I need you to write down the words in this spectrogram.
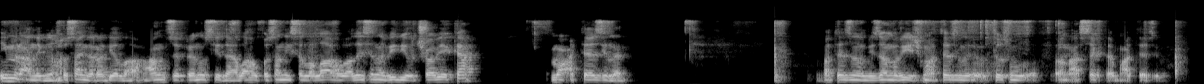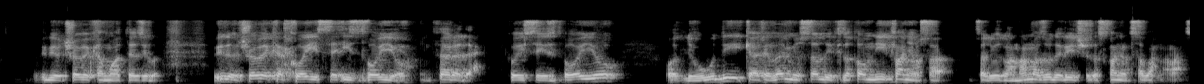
Imran ibn Husayn radijallahu anhu se prenosi da je Allah poslanik sallallahu alaihi sallam vidio čovjeka Mu'tazilen. Mu'tazilen, mi znamo riječ Mu'tazilen, to su ona sekta Mu'tazilen. Vidio čovjeka Mu'tazilen. Vidio čovjeka koji se izdvojio, inferede, koji se izdvojio od ljudi, kaže, lem ju sadli filakom, nije klanjao sa, sa ljudima namaz, ovdje riječ je da sklanjao sabah namaz.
